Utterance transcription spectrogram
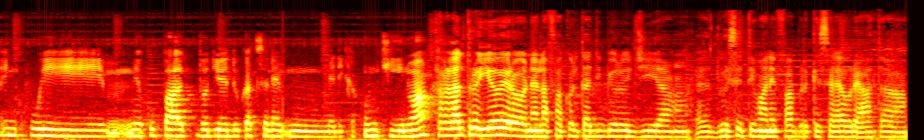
in cui mi occupavo di educazione mm, medica continua. Tra l'altro io ero nella facoltà di biologia eh, due settimane fa perché si è laureata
